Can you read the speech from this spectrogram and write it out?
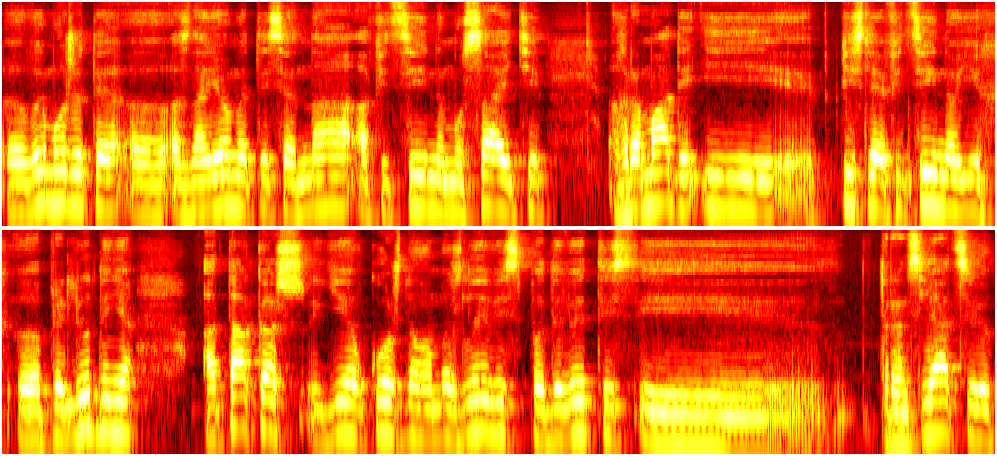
ви можете е, ознайомитися на офіційному сайті громади і після офіційного їх е, оприлюднення. А також є в кожного можливість подивитись і трансляцію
